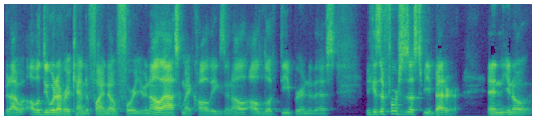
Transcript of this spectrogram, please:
but I, w- I will do whatever i can to find out for you. And i'll ask my colleagues and i'll i'll look deeper into this because it forces us to be better and you know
